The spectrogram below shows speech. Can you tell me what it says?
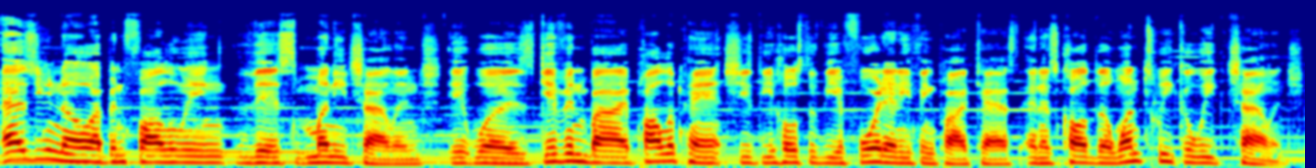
as you know i've been following this money challenge. It was given by paula pant. She's the host of the afford anything podcast and it's called the one tweak a week challenge.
